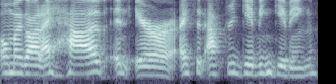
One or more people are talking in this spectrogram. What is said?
oh my god, I have an error. I said after giving, giving.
